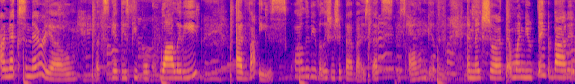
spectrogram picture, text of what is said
our next scenario. Let's give these people quality advice quality relationship advice that's that's all i'm giving and make sure that when you think about it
